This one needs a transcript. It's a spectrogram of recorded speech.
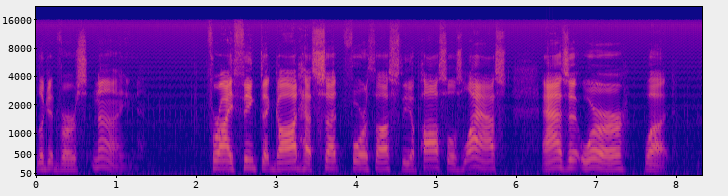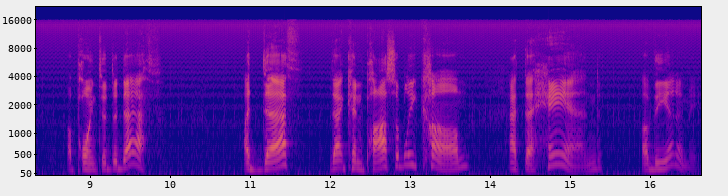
Look at verse 9. For I think that God hath set forth us, the apostles, last, as it were, what? Appointed to death. A death that can possibly come at the hand of the enemy.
